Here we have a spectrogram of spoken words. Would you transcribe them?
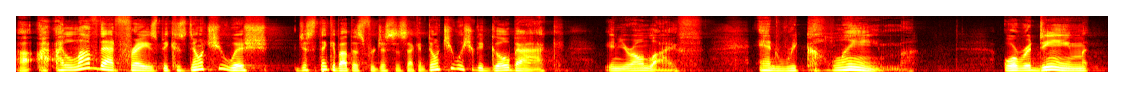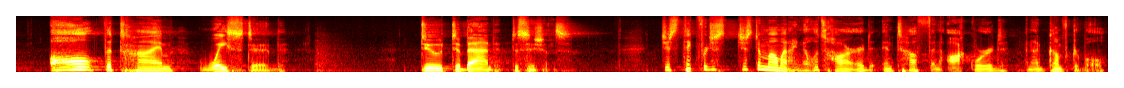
Uh, I, I love that phrase because don't you wish, just think about this for just a second, don't you wish you could go back in your own life and reclaim or redeem all the time wasted due to bad decisions. Just think for just, just a moment. I know it's hard and tough and awkward and uncomfortable,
